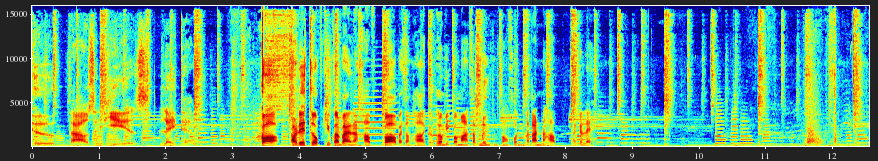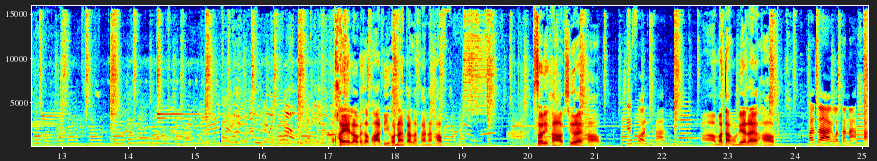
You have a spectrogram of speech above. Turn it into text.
2,000 years later. ก็ก่อนที่จะจบคลิปกันไปนะครับ ก็ไปสัมภาษณ์กันเพิ่มอีกประมาณสักหนึ่งถึงสองคนแล้วกันนะครับ ไปกันเลย โอเค เราไปสัมภาษณ์พี่คนนั้นกันละกันนะครับ สวัสดีครับ ชื่ออะไรครับชื่อฝนค่ะ อ่ามาจากโรงเรียนอะไรครับ มาจากรัตนาค่ะ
